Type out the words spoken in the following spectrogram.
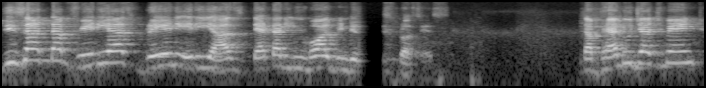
These are the various brain areas that are involved in this process. The value judgment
